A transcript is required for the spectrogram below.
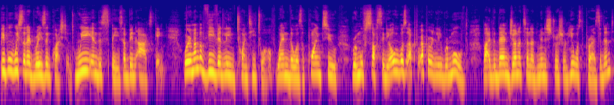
people we started raising questions. We in this space have been asking. We remember vividly in 2012 when there was a point to remove subsidy. Oh, it was apparently removed by the then Jonathan administration. He was president.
